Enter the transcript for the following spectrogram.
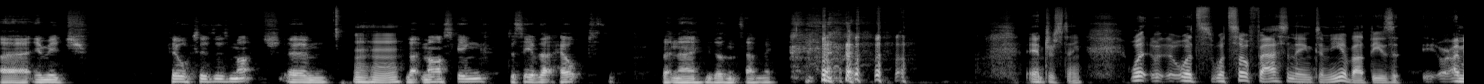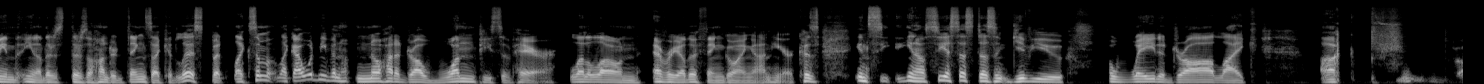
uh, image filters as much, um, hmm like masking, to see if that helped. But no, it doesn't. Sadly, Interesting. What what's what's so fascinating to me about these? I mean, you know, there's there's a hundred things I could list, but like some like I wouldn't even know how to draw one piece of hair, let alone every other thing going on here. Because in C, you know CSS doesn't give you a way to draw like a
